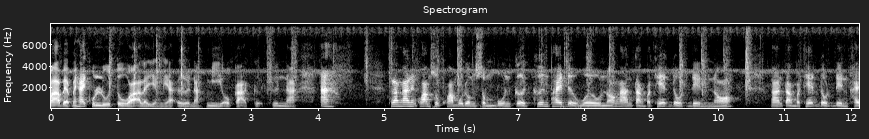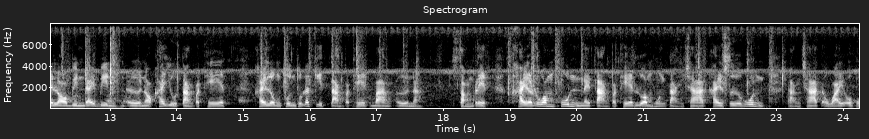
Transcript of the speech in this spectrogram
มาแบบไม่ให้คุณรู้ตัวอะไรอย่างเนี้ยเออนะมีโอกาสเกิดขึ้นนะอะ ลังงานแห่งความสุขความอุดมสมบูรณ์เกิดขึ้นไพ่เดอะเวิลด์เนาะงานต่างประเทศโดดเด่นเนาะงานต่างประเทศโดดเด่น ใครรอบินได้บินเออเนาะใครอยู่ต่างประเทศ ใครลงทุนธุรกิจต่างประเทศบ้างเออนะสำเร็จใครร่วมหุ้นในต่างประเทศ ร่วมหุ้นต่างชาติ ใครซื้อหุ้นต่างชาติเอาไว้โอ้โห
